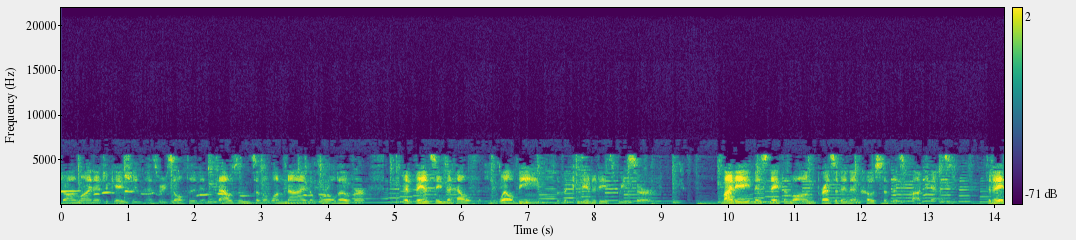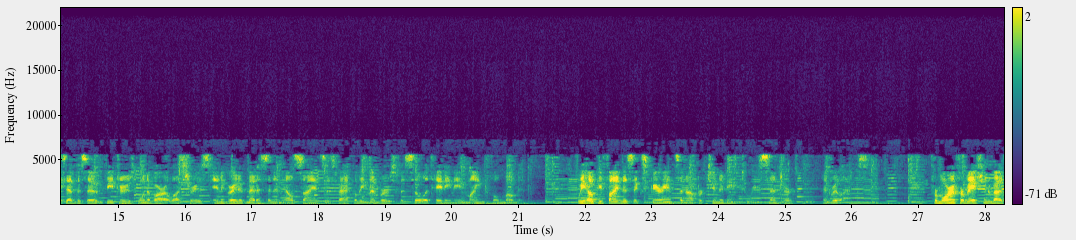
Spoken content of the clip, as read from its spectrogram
to online education has resulted in thousands of alumni the world over advancing the health and well-being of the communities we serve. My name is Nathan Long, president and host of this podcast. Today's episode features one of our illustrious integrative medicine and health sciences faculty members facilitating a mindful moment. We hope you find this experience an opportunity to recenter and relax. For more information about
